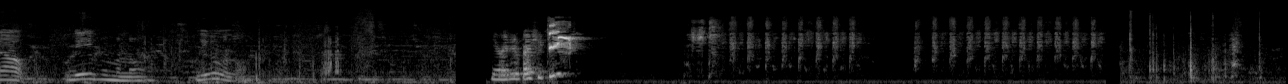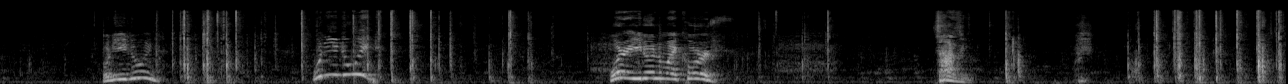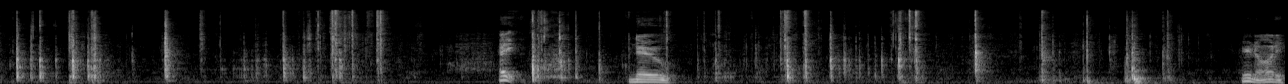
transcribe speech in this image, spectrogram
No, leave him alone. Leave him alone. You ready to brush your teeth? What are you doing? What are you doing? What are you doing to my cord? Zazu. Hey. No. You're naughty.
